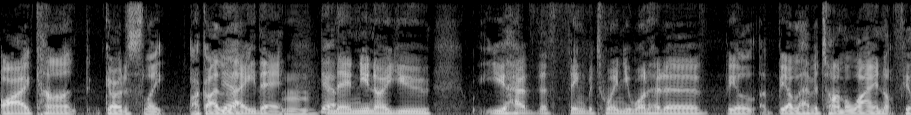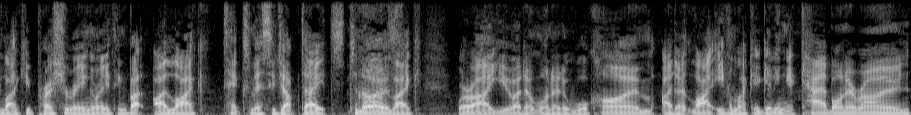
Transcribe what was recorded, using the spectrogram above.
I can't go to sleep. Like I Yeah. lay there, Yeah. and then you know you you have the thing between you want her to be able, be able to have a time away and not feel like you're pressuring or anything. But I like text message updates to know course. like where are you? I don't want her to walk home. I don't like even like her getting a cab on her own.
